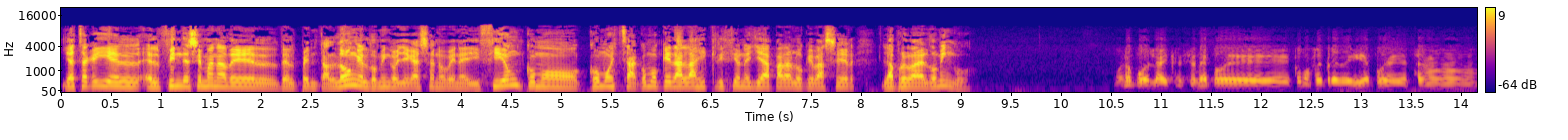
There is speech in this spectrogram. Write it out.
Ya está aquí el, el fin de semana del, del, Pentalón, el domingo llega esa novena edición. ¿Cómo, ¿Cómo está? ¿Cómo quedan las inscripciones ya para lo que va a ser la prueba del domingo? Bueno, pues las inscripciones, pues como se preveía, pues están,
